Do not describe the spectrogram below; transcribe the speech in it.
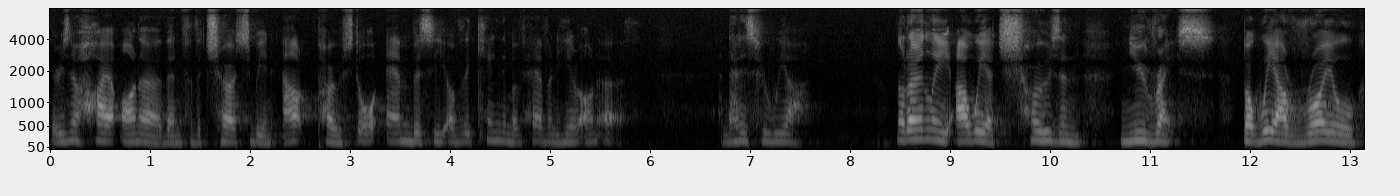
There is no higher honor than for the church to be an outpost or embassy of the kingdom of heaven here on earth. And that is who we are. Not only are we a chosen new race, but we are royal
